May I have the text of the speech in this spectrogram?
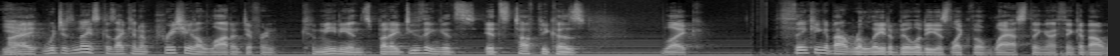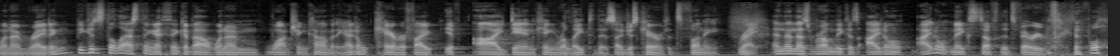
Yeah. I which is nice because I can appreciate a lot of different comedians, but I do think it's it's tough because like thinking about relatability is like the last thing I think about when I'm writing because it's the last thing I think about when I'm watching comedy. I don't care if I if I Dan King relate to this. I just care if it's funny. Right. And then that's a problem because I don't I don't make stuff that's very relatable.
